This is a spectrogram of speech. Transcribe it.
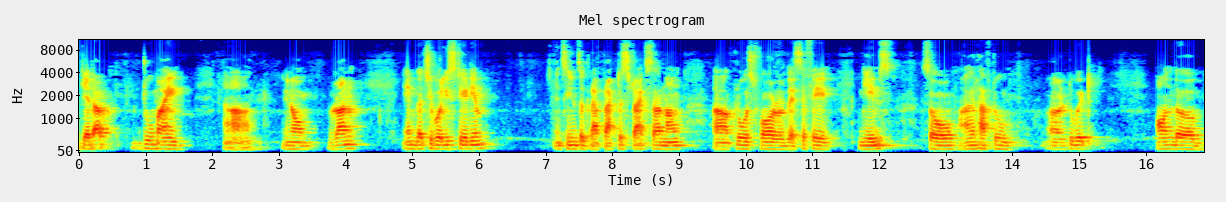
get up do my uh, you know run in Gachibowli Stadium. It seems the practice tracks are now uh, closed for the SFA games. So I will have to uh, do it on the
